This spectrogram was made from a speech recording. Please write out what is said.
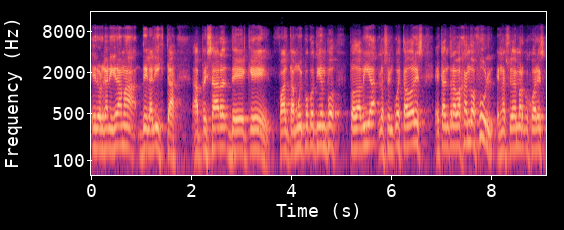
el organigrama de la lista. A pesar de que falta muy poco tiempo, todavía los encuestadores están trabajando a full en la ciudad de Marco Juárez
